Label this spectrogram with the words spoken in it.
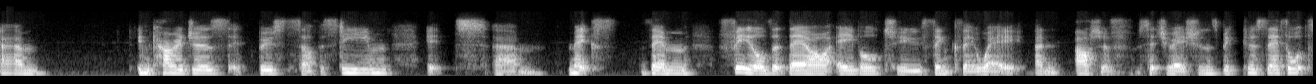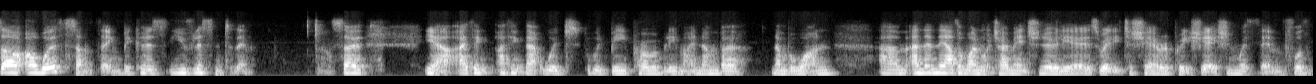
um, encourages, it boosts self esteem, it um, makes them feel that they are able to think their way and out of situations because their thoughts are, are worth something because you've listened to them. Yeah. so yeah i think i think that would would be probably my number number one. Um, and then the other one which i mentioned earlier is really to share appreciation with them for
